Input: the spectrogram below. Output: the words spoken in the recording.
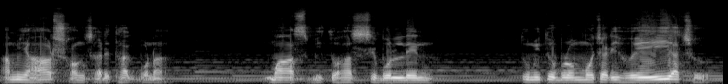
আমি আর সংসারে থাকব না। মা স্মিত হাস্যে বললেন, তুমি তো ব্রহ্মচারী হয়েই আছো।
